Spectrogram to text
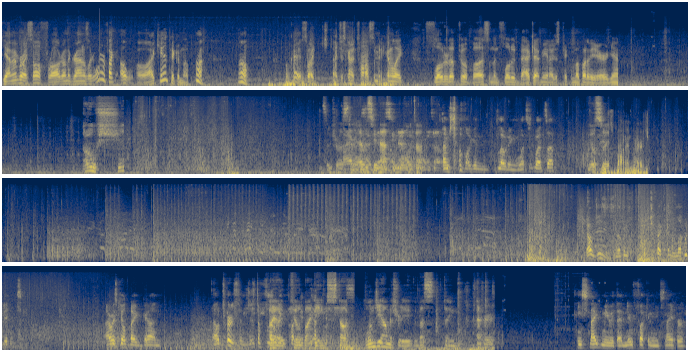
Yeah, I remember I saw a frog on the ground. I was like, I wonder if I. Oh, oh, I can pick him up. Huh. Oh. Okay, so I, I just kind of tossed him and he kind of like floated up to a bus and then floated back at me and I just picked him up out of the air again. Oh shit. That's interesting. I haven't, I haven't seen that in a long time. I'm still fucking floating. What's what's up? You'll see. Spawn in parachute. Oh Jesus, nothing's fucking loaded. I was killed by a gun. Not a person, just a floating. I got killed by gun. being stuck. On geometry, the best thing ever. He sniped me with that new fucking sniper.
